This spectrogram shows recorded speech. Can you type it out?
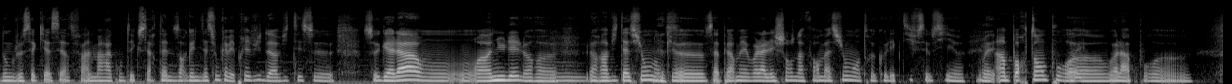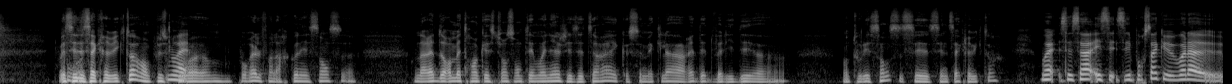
Donc je sais qu'il y a certes, enfin elle m'a raconté que certaines organisations qui avaient prévu d'inviter ce, ce gars-là ont, ont annulé leur euh, Mm. leur invitation. Donc Yes. euh, ça permet voilà l'échange d'informations entre collectifs, c'est aussi euh, Ouais. important pour Ouais. euh, voilà pour. euh, c'est des sacrées victoires en plus pour, Ouais. euh, pour elle, enfin la reconnaissance. euh, on arrête de remettre en question son témoignage, etc. Et que ce mec-là arrête d'être validé euh, dans tous les sens. C'est c'est une sacrée victoire. Ouais, c'est ça. Et c'est pour ça que, voilà, euh,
